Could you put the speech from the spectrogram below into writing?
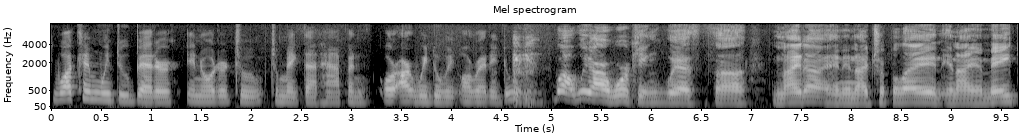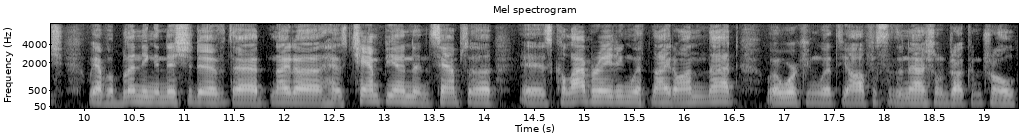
what can we do better in order to, to make that happen? Or are we doing already doing it? Well, we are working with uh, NIDA and NIAAA and NIMH. We have a blending initiative that NIDA has championed, and SAMHSA is collaborating with NIDA on that. We're working with the Office of the National Drug Control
